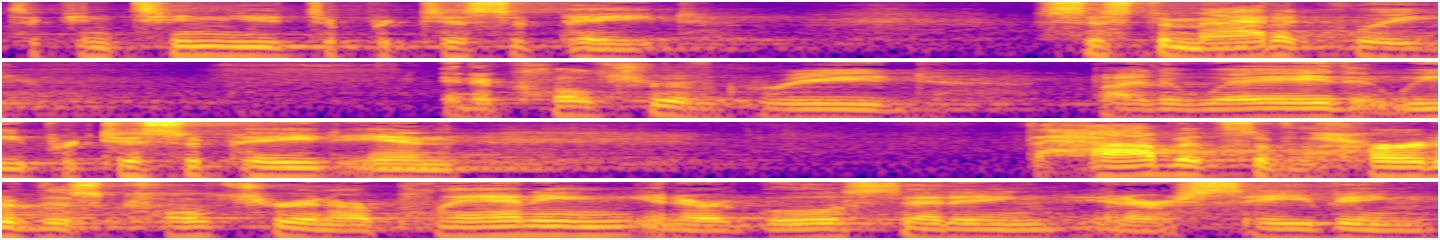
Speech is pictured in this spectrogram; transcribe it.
to continue to participate systematically in a culture of greed by the way that we participate in the habits of the heart of this culture in our planning, in our goal setting, in our saving,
